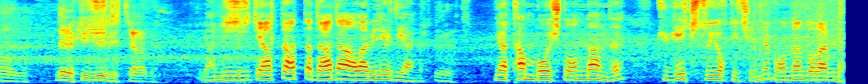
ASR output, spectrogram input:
Allah. Demek ki 100 litre abi. Yani 100 litre aldı hatta daha da alabilirdi yani. Evet. Ya tam boştu ondandı. Çünkü hiç su yoktu içinde. Ondan da olabilir.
